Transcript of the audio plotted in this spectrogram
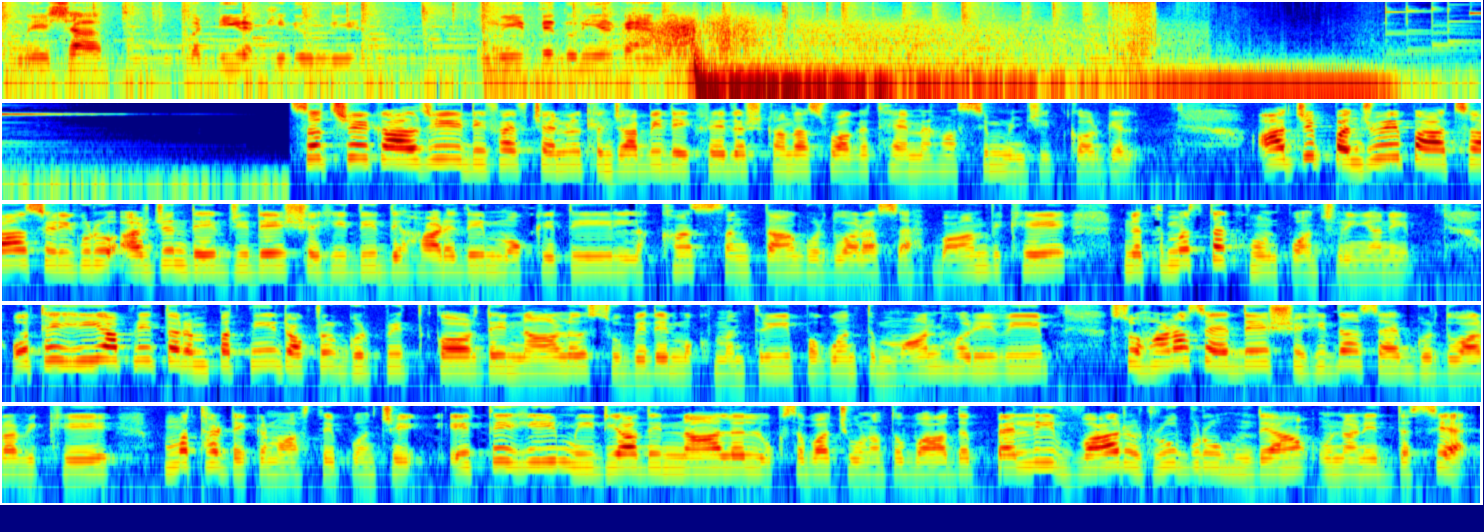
ਹਮੇਸ਼ਾ ਵੱਡੀ ਰੱਖੀ ਦੀ ਹੁੰਦੀ ਹੈ। ਉਮੀਦ ਤੇ ਦੁਨੀਆ ਕਾਇਮ ਹੈ। ਸਤਿ ਸ਼੍ਰੀ ਅਕਾਲ ਜੀ। D5 ਚੈਨਲ ਪੰਜਾਬੀ ਦੇਖ ਰਹੇ ਦਰਸ਼ਕਾਂ ਦਾ ਸਵਾਗਤ ਹੈ। ਮੈਂ ਹਾਸਿਮ ਰਣਜੀਤ ਕੌਰ ਗਿੱਲ। ਅੱਜ ਪੰਜਵੇਂ ਪਾਤਸ਼ਾਹ ਸ੍ਰੀ ਗੁਰੂ ਅਰਜਨ ਦੇਵ ਜੀ ਦੇ ਸ਼ਹੀਦੀ ਦਿਹਾੜੇ ਦੇ ਮੌਕੇ ਤੇ ਲੱਖਾਂ ਸੰਗਤਾਂ ਗੁਰਦੁਆਰਾ ਸਾਹਿਬਾਨ ਵਿਖੇ ਨਤਮਸਤਕ ਹੋਣ ਪਹੁੰਚ ਰਹੀਆਂ ਨੇ। ਉੱਥੇ ਹੀ ਆਪਣੀ ਧਰਮ ਪਤਨੀ ਡਾਕਟਰ ਗੁਰਪ੍ਰੀਤ ਕੌਰ ਦੇ ਨਾਲ ਸੂਬੇ ਦੇ ਮੁੱਖ ਮੰਤਰੀ ਭਗਵੰਤ ਮਾਨ ਹੋਰੀ ਵੀ ਸੁਹਾਣਾ ਸਾਹਿਬ ਦੇ ਸ਼ਹੀਦਾਂ ਸਾਹਿਬ ਗੁਰਦੁਆਰਾ ਵਿਖੇ ਮੱਥਾ ਟੇਕਣ ਵਾਸਤੇ ਪਹੁੰਚੇ। ਇੱਥੇ ਹੀ ਮੀਡੀਆ ਦੇ ਨਾਲ ਲੋਕ ਸਭਾ ਚੋਣਾਂ ਤੋਂ ਬਾਅਦ ਪਹਿਲੀ ਵਾਰ ਰੂਬਰੂ ਹੁੰਦਿਆਂ ਉਹਨਾਂ ਨੇ ਦੱਸਿਆ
